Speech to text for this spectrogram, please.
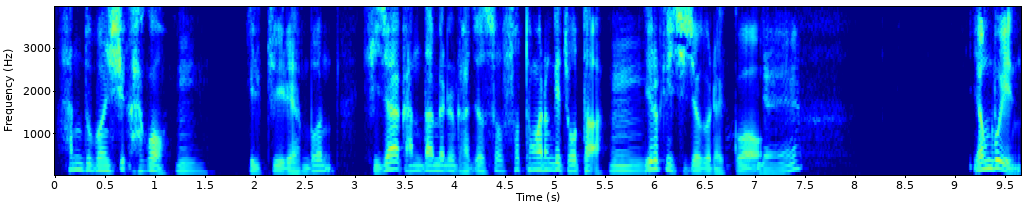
한두 번씩 하고 음. 일주일에 한 번 기자 간담회를 가져서 소통하는 게 좋다. 음. 이렇게 지적을 했고 네. 영부인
